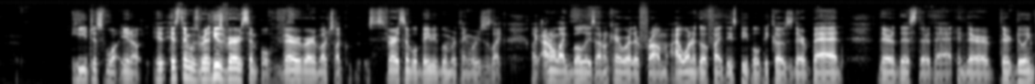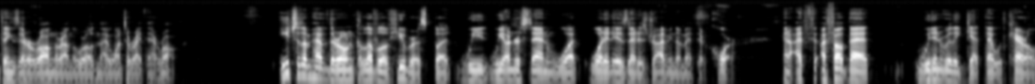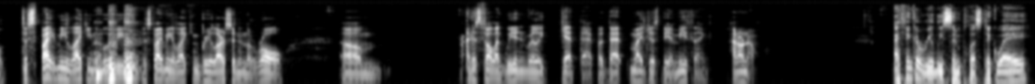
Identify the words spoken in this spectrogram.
he just want you know his, his thing was really he was very simple very very much like very simple baby boomer thing where he's just like like i don't like bullies i don't care where they're from i want to go fight these people because they're bad they're this they're that and they're they're doing things that are wrong around the world and i want to right that wrong. Each of them have their own level of hubris but we we understand what what it is that is driving them at their core. And i th- i felt that we didn't really get that with carol despite me liking the movie despite me liking brie larson in the role um i just felt like we didn't really get that but that might just be a me thing. I don't know. I think a really simplistic way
